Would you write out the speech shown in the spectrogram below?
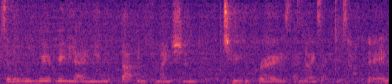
so that when we're relaying that information to the crews, they know exactly what's happening.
